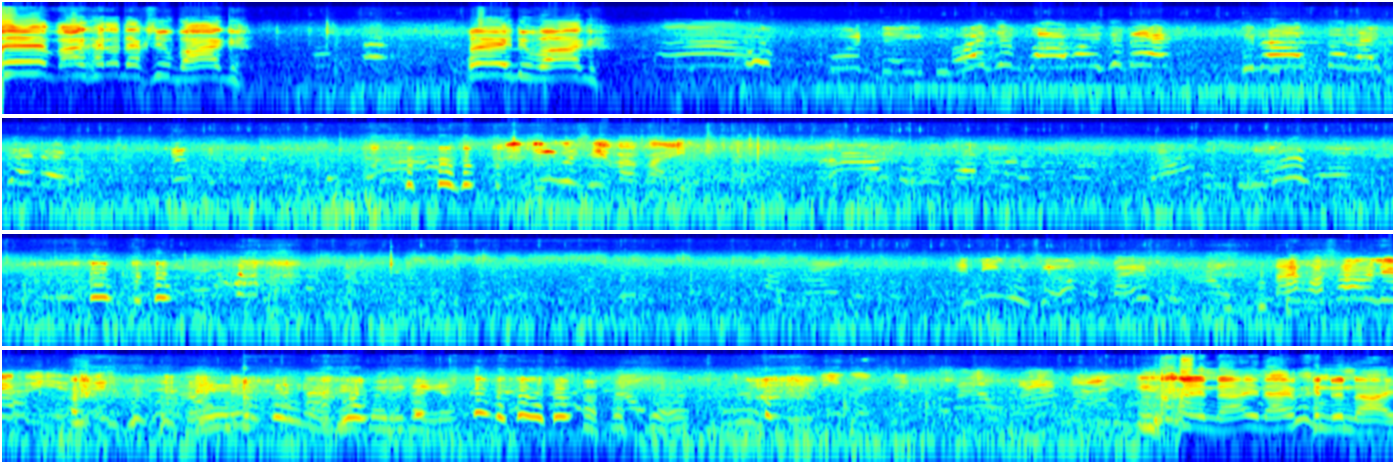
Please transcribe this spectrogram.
এই বাঘ এটা দেখছো বাঘ এই এইটো বাঘ ওই যে বাবা ওই যে দেখ কিরণ তো রাইট সাইডে এদি খুশি বাবাই। এদি খুশি ও বাবাই তাই সঁচা বুলি ভাবি আছে এনে কৰি থাকে এদি খুশি। নাই নাই নাই মাইনু নাই।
